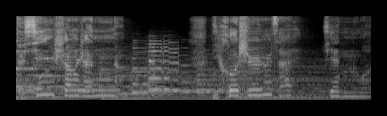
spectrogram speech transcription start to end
的心上人。何时再见我？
